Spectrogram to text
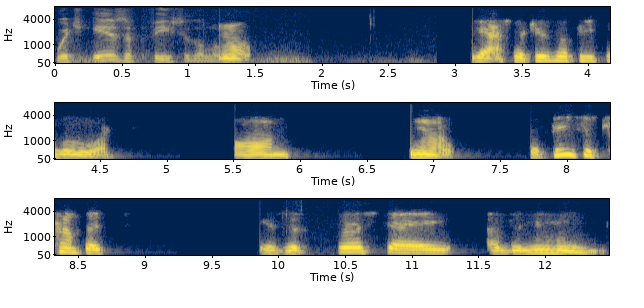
Which is a feast of the Lord. Now, yes, which is a feast of the Lord. Um, now, the Feast of Trumpets is the first day of the new moon.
